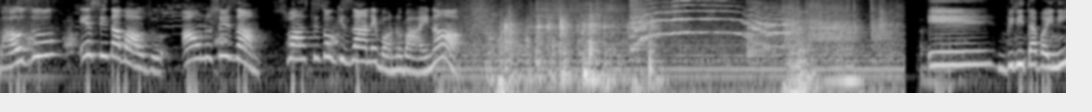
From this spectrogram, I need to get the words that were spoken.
भाउजू ए सीता भाउजू आउनुहोस् है जाम। स्वास्थ्य चौकी जाने भन्नुभयो होइन? ए विनिता बहिनी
